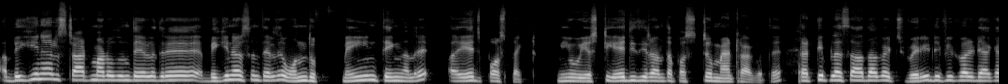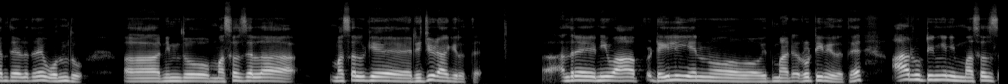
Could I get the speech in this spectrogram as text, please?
ಬಿಗಿನರ್ ಸ್ಟಾರ್ಟ್ ಮಾಡೋದು ಅಂತ ಹೇಳಿದ್ರೆ ಬಿಗಿನರ್ಸ್ ಅಂತ ಹೇಳಿದ್ರೆ ಒಂದು ಮೈನ್ ಥಿಂಗ್ ಅಂದರೆ ಏಜ್ ಪಾಸ್ಪೆಕ್ಟ್ ನೀವು ಎಷ್ಟು ಏಜ್ ಇದ್ದೀರಾ ಅಂತ ಫಸ್ಟ್ ಮ್ಯಾಟ್ರ್ ಆಗುತ್ತೆ. ತರ್ಟಿ ಪ್ಲಸ್ ಆದಾಗ ಇಟ್ಸ್ ವೆರಿ ಡಿಫಿಕಲ್ಟ್ ಯಾಕಂತ ಹೇಳಿದ್ರೆ ಒಂದು ನಿಮ್ಮದು ನಿಮ್ದು ಮಸಲ್ಸ್ ಎಲ್ಲ ಮಸಲ್ಗೆ ರಿಜಿಡ್ ಆಗಿರುತ್ತೆ. ಅಂದರೆ ನೀವು ಆ ಡೈಲಿ ಏನು ಇದು ಮಾಡಿ ರುಟೀನ್ ಇರುತ್ತೆ, ಆ ರುಟೀನ್ಗೆ ನಿಮ್ಮ ಮಸಲ್ಸ್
